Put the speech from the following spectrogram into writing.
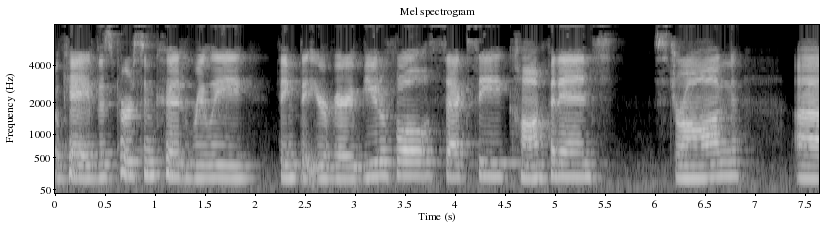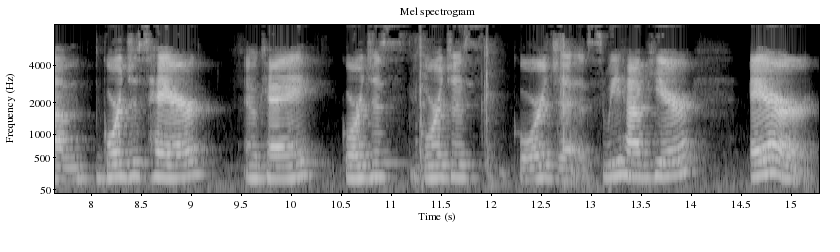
Okay, this person could really think that you're very beautiful, sexy, confident, strong, um, gorgeous hair, okay? Gorgeous, gorgeous, gorgeous. We have here air,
